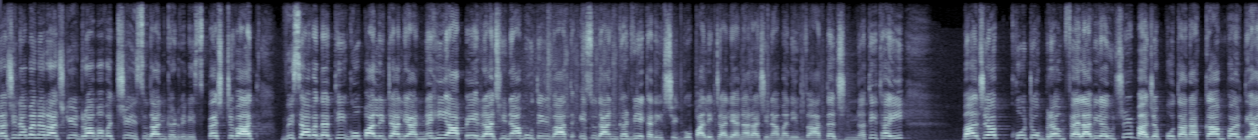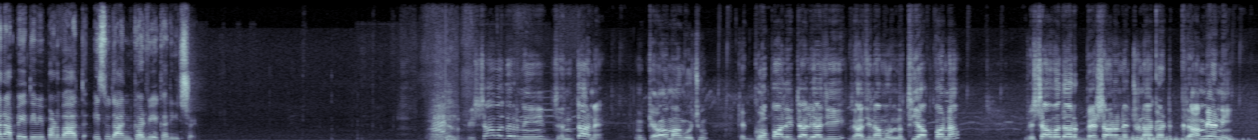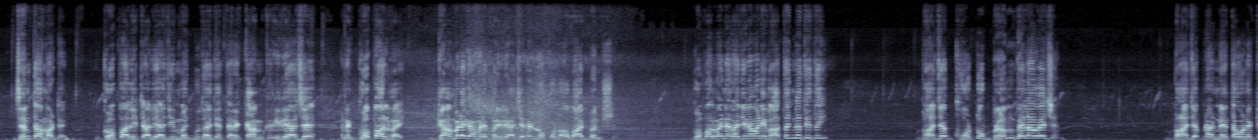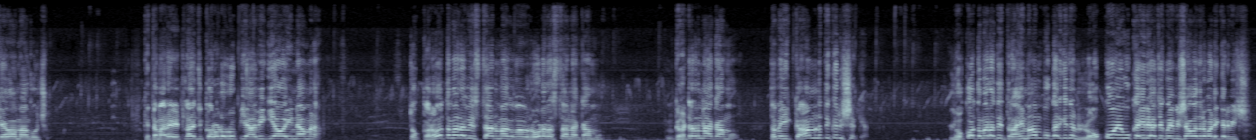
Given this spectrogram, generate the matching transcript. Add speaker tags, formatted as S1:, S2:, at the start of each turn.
S1: રાજીનામાના રાજકીય ડ્રામા વચ્ચે ઈસુદાન ગઢવીની સ્પષ્ટ વાત. વિસાવદરથી ગોપાલ ઇટાલિયા નહીં આપે રાજીનામું તેવી વાત ઈસુદાન ગઢવીએ કરી છે. ગોપાલ ઇટાલિયાના રાજીનામાની વાત જ નથી થઈ. ભાજપ ખોટો ભ્રમ ફેલાવી રહ્યું છે. ભાજપ પોતાના કામ પર ધ્યાન આપે તેવી પણ વાત ઈસુદાન ગઢવીએ કરી છે.
S2: વિસાવદરની જનતાને હું કહેવા માંગુ છું કે ગોપાલ ઇટાલિયાજી રાજીનામું નથી આપવાના. વિસાવદર, ભેસાણ અને જુનાગઢ ગ્રામ્યની જનતા માટે ગોપાલ ઇટાલિયાજી મજબૂતાઈથી અત્યારે કામ કરી રહ્યા છે અને ગોપાલભાઈ ગામડે ગામડે ફરી રહ્યા છે અને લોકોનો અવાજ બનશે. ગોપાલભાઈના રાજીનામાની વાત જ નથી થઈ. ભાજપ ખોટું ભ્રમ ફેલાવે છે. ભાજપના નેતાઓને કહેવા માંગુ છું કે તમારે એટલા જ કરોડો રૂપિયા આવી ગયા હોય ઇનામના, તો કરો તમારા વિસ્તારમાં રોડ રસ્તાના કામો, ગટરના કામો. તમે એ કામ નથી કરી શક્યા. લોકો તમારાથી ત્રાહિમામ પોકારી ગયા છે લોકો એવું કહી રહ્યા છે કે ભાઈ વિશાવદરવાડી કરવી છે.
